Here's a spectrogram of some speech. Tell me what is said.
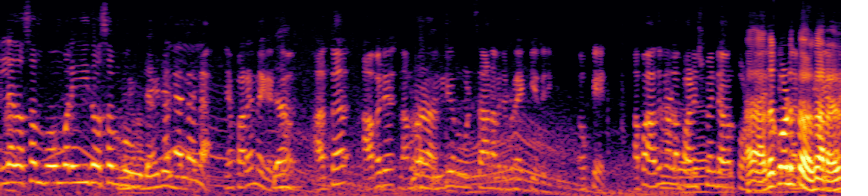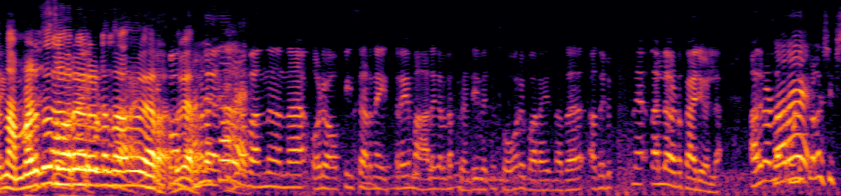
എല്ലാ ദിവസം പോകുമ്പോൾ ഈ ദിവസം പോകില്ല അല്ല. ഞാൻ പറയുന്നത് കേട്ടോ. അത് അവർ നമ്മുടെ വീഡിയോ റൂൾസ് ആണ് അവർ ബ്രേക്ക് ചെയ്തിരിക്കുന്നത്. ഓക്കെ അപ്പൊ അതിനുള്ള പണിഷ്മെന്റ് അവർക്ക് അത്. അത് കൊടുത്തോ സാറേ? അത് നമ്മുടെ വന്ന് നിന്ന ഒരു ഓഫീസറിനെ ഇത്രയും ആളുകളുടെ ഫ്രണ്ടിൽ വെച്ച് സോറി പറയുന്നത് അതൊരു നല്ല ഒരു കാര്യമല്ല. അതിനുള്ള ശിക്ഷ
